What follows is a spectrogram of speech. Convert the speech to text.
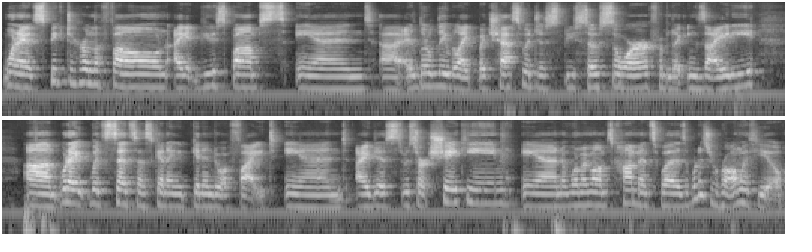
when I would speak to her on the phone, I get goosebumps, and uh, I literally like my chest would just be so sore from the anxiety. Um, what I would sense us gonna get into a fight, and I just would start shaking. And one of my mom's comments was, "What is wrong with you?"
